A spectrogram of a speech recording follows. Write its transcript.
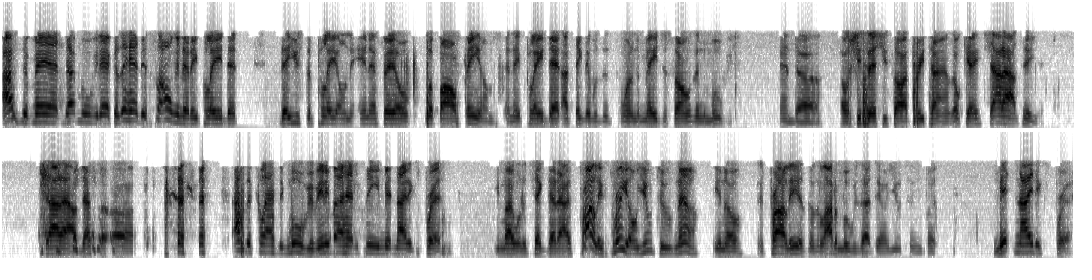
I said, man, that movie there, because they had this song in there they played that they used to play on the NFL football films, and they played that. I think that was the, one of the major songs in the movie. And uh oh, she said she saw it three times. Okay, shout out to you. Shout out. That's a uh, that's a classic movie. If anybody hadn't seen Midnight Express, you might want to check that out. It's probably free on YouTube now. You know, it probably is because a lot of movies out there on YouTube. But Midnight Express.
